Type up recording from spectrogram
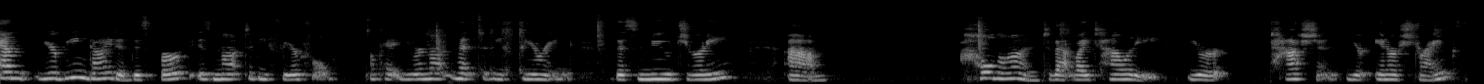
And you're being guided. This birth is not to be fearful. Okay, you are not meant to be fearing this new journey. Um, hold on to that vitality, your passion, your inner strength,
